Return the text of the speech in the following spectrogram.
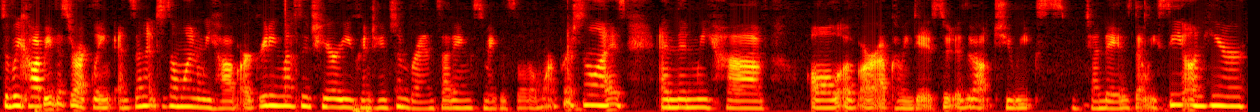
So if we copy this direct link and send it to someone, we have our greeting message here. You can change some brand settings to make this a little more personalized. And then we have all of our upcoming days. So it is about two weeks, 10 days that we see on here,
